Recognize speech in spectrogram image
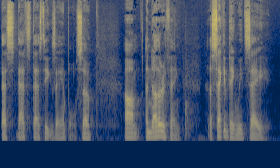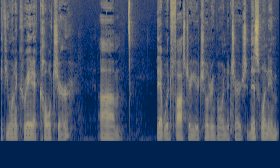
That's that's that's the example. So um, another thing, a second thing we'd say, if you want to create a culture um, that would foster your children going to church, this one,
